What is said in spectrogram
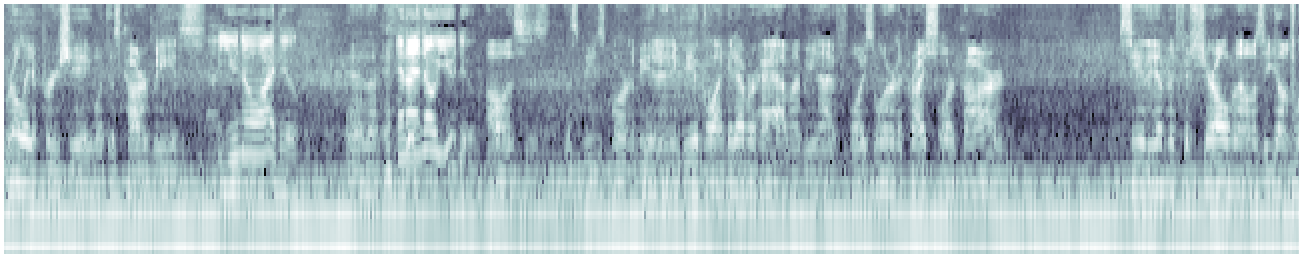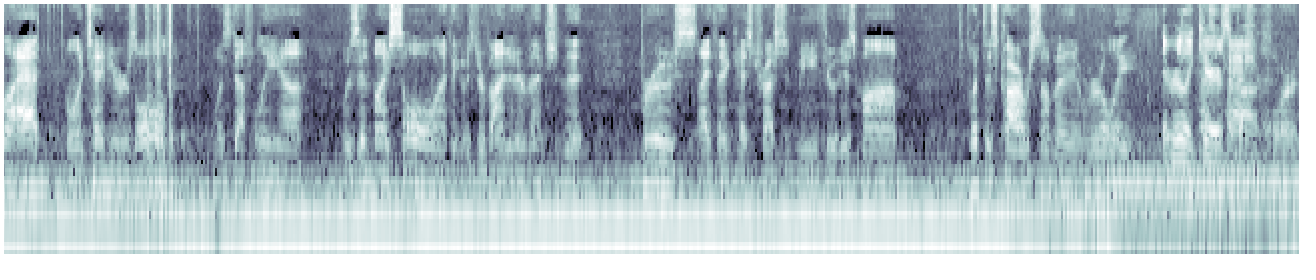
really appreciate what this car means. You know I do, And, uh, if- and I know you do. Oh, this is this means more to me than any vehicle I could ever have. I mean, I've always wanted a Chrysler car, and seeing the Edmund Fitzgerald when I was a young lad, only ten years old, was definitely uh, was in my soul. And I think it was divine intervention that Bruce, I think, has trusted me through his mom to put this car with somebody that really That really cares about it. for it,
